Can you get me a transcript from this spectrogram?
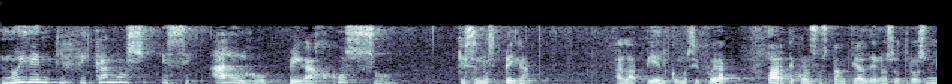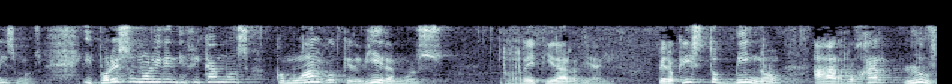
no identificamos ese algo pegajoso que se nos pega a la piel como si fuera parte consustancial de nosotros mismos. Y por eso no lo identificamos como algo que debiéramos retirar de ahí. Pero Cristo vino a arrojar luz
